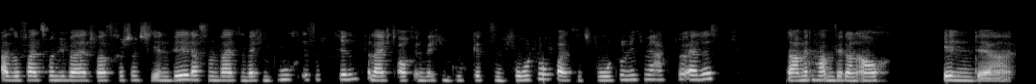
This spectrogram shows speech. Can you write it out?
Also falls man über etwas recherchieren will, dass man weiß, in welchem Buch ist es drin, vielleicht auch in welchem Buch gibt es ein Foto, falls das Foto nicht mehr aktuell ist. Damit haben wir dann auch in der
